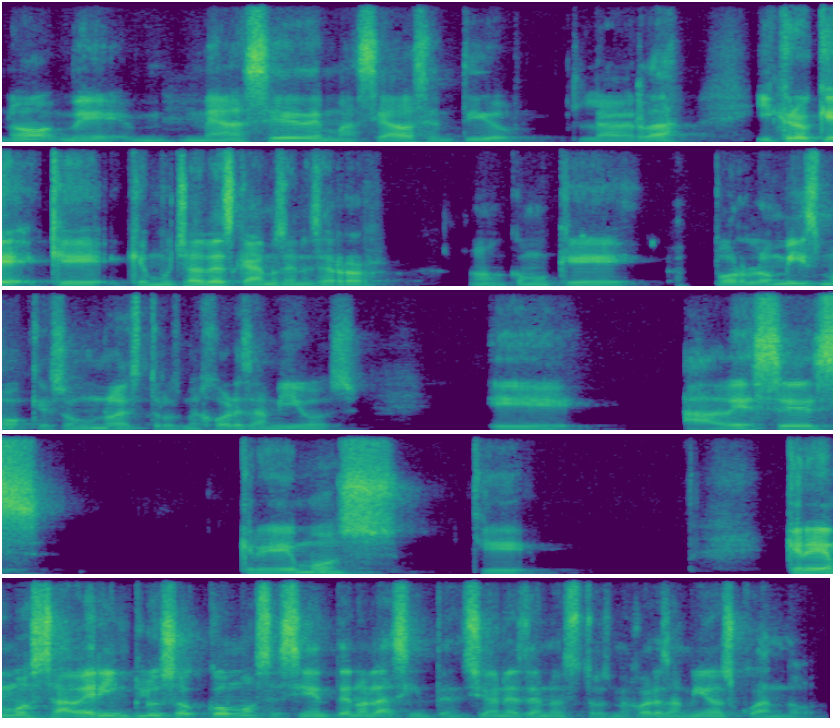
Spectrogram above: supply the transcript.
No, me, me, hace demasiado sentido, la verdad. Y creo que, que, que muchas veces caemos en ese error, ¿no? Como que por lo mismo que son nuestros mejores amigos, eh, a veces creemos que creemos saber incluso cómo se sienten o las intenciones de nuestros mejores amigos cuando,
